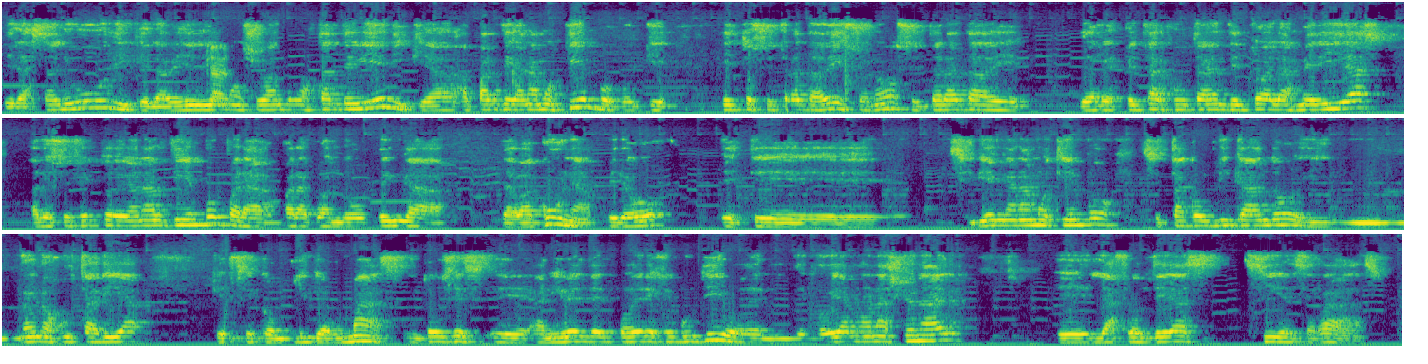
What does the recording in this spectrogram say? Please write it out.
de la salud y que la veníamos llevando bastante bien y que aparte ganamos tiempo porque esto se trata de eso, ¿no? Se trata de, respetar justamente todas las medidas a los efectos de ganar tiempo para, para cuando venga la vacuna, pero este, si bien ganamos tiempo, se está complicando y no nos gustaría que se complique aún más. Entonces, eh, a nivel del Poder Ejecutivo, del, Gobierno Nacional, eh, las fronteras siguen cerradas.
